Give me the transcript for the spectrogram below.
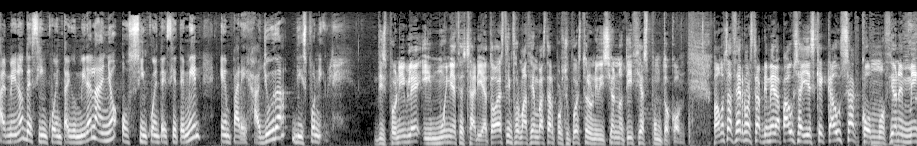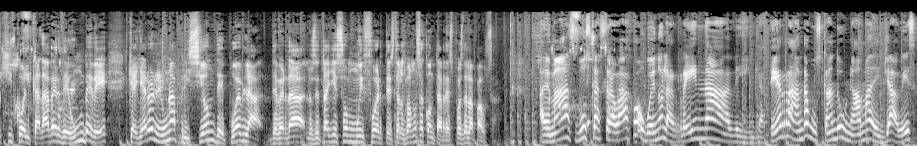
al menos de 51 mil al año o 57 mil en pareja. Ayuda disponible disponible y muy necesaria. Toda esta información va a estar, por supuesto, en univisionnoticias.com. Vamos a hacer nuestra primera pausa y es que causa conmoción en México el cadáver de un bebé que hallaron en una prisión de Puebla. De verdad, los detalles son muy fuertes. Te los vamos a contar después de la pausa. Además, ¿buscas trabajo? Bueno, la reina de Inglaterra anda buscando una ama de llaves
